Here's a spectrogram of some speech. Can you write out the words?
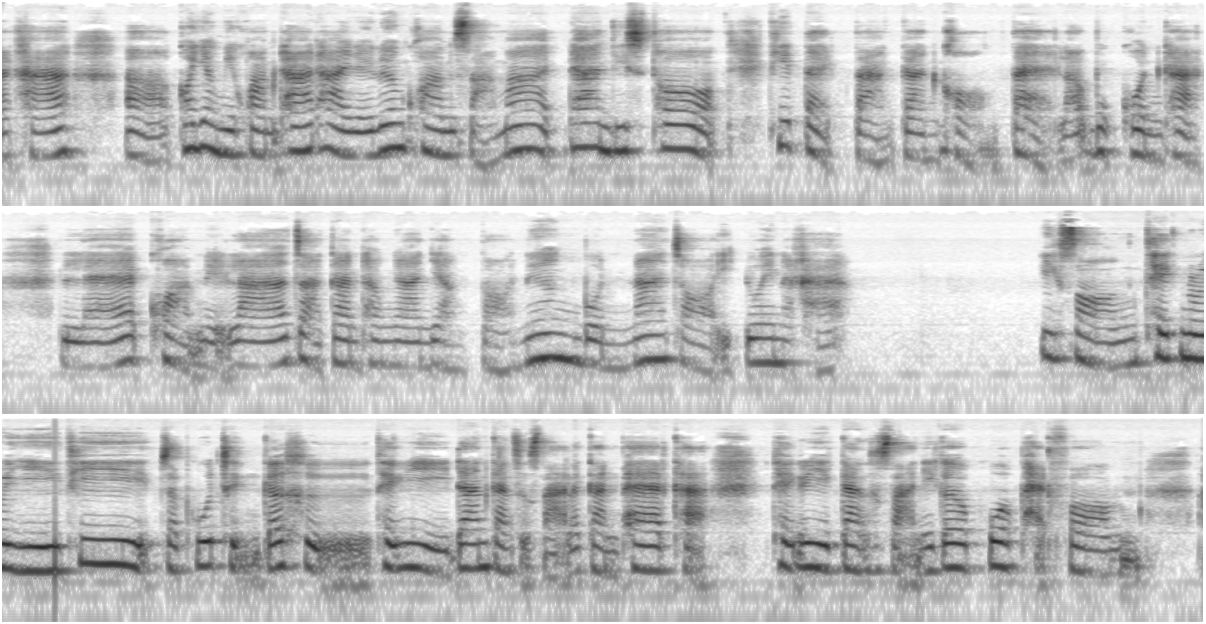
นะคะอ่าก็ยังมีความท้าทายในเรื่องความสามารถด้านดิจิทัล ที่แตกต่างกันของแต่ละบุคคลค่ะ และความเหนื่อยล้าจากการทำงานอย่างต่อเนื่องบนหน้าจออีกด้วยนะคะ อีก 2 เทคโนโลยีที่จะพูดถึงก็คือเทคโนโลยีด้านการศึกษาและการแพทย์ค่ะ เทคโนโลยีการศึกษานี่ก็พวกแพลตฟอร์มเ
